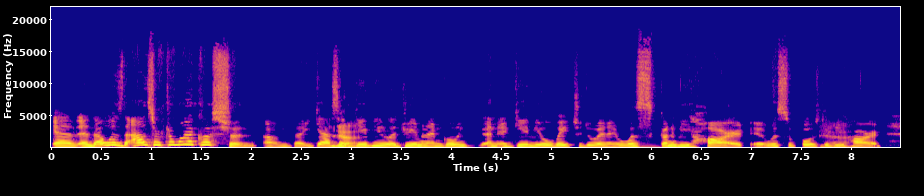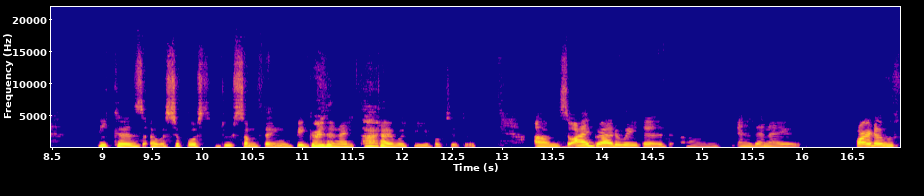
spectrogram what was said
And, and that was the answer to my question. Um, that yes, yeah. I gave you a dream and I'm going, and I gave you a way to do it. And it was going to be hard. It was supposed to yeah. be hard because I was supposed to do something bigger than I thought I would be able to do. Um, so I graduated, um, and then I, part of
